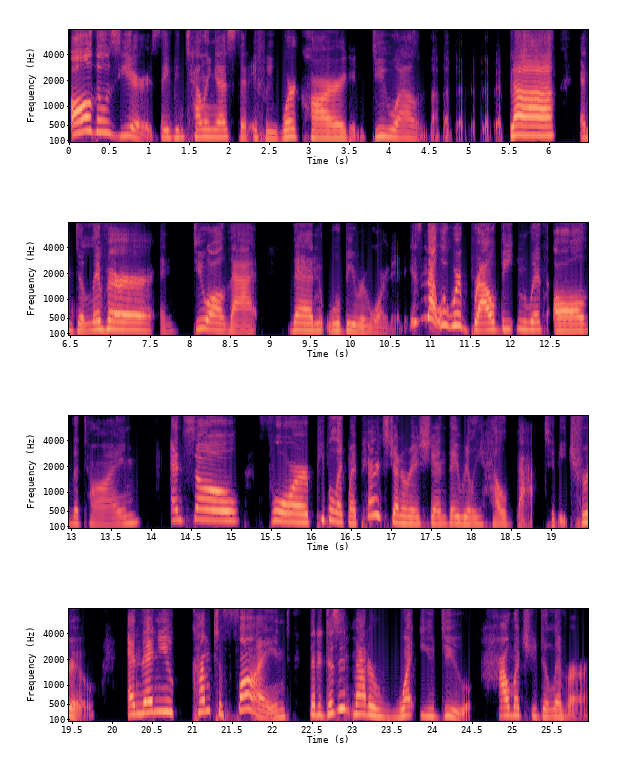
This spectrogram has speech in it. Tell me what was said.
all those years they've been telling us that if we work hard and do well and blah, blah, blah, blah, blah, blah, blah, and deliver and do all that, then we'll be rewarded. Isn't that what we're browbeaten with all the time? And so for people like my parents' generation, they really held that to be true. And then you come to find that it doesn't matter what you do, how much you deliver,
